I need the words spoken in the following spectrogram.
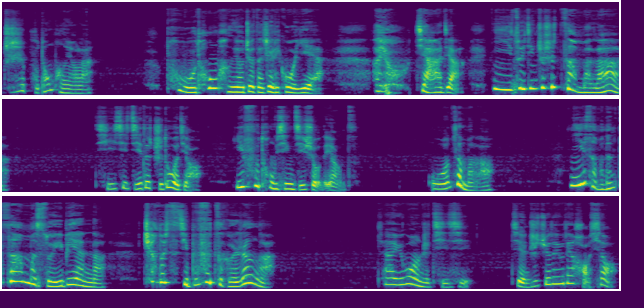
只是普通朋友啦。普通朋友就在这里过夜？哎呦，佳佳，你最近这是怎么了？琪琪急得直跺脚，一副痛心疾首的样子。我怎么了？你怎么能这么随便呢？这样对自己不负责任啊！佳瑜望着琪琪，简直觉得有点好笑。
